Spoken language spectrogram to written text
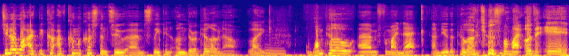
Do you know what I've become? I've come accustomed to um, sleeping under a pillow now. Like one pillow um, for my neck and the other pillow just for my other ear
